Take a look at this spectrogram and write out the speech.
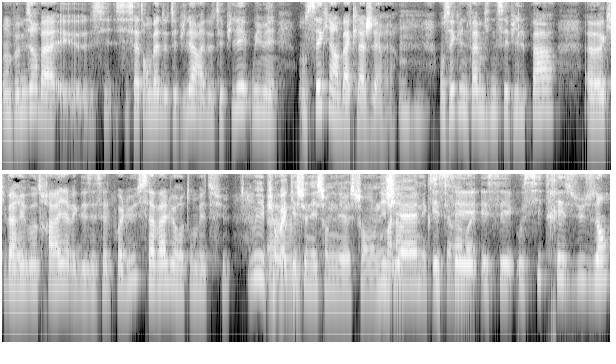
on peut me dire bah euh, si, si ça t'embête de t'épiler arrête de t'épiler oui mais on sait qu'il y a un backlash derrière Mhm. on sait qu'une femme qui ne s'épile pas euh, qui va arriver au travail avec des aisselles poilues ça va lui retomber dessus Oui, et puis on va questionner son, son voilà. hygiène, et etc. c'est ouais. et c'est aussi très usant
